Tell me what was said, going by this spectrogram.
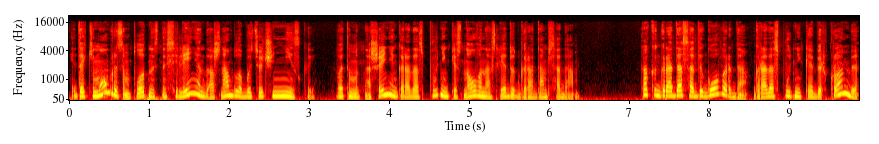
И таким образом плотность населения должна была быть очень низкой. В этом отношении города-спутники снова наследуют городам-садам. Как и города-сады Говарда, города-спутники Аберкромби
